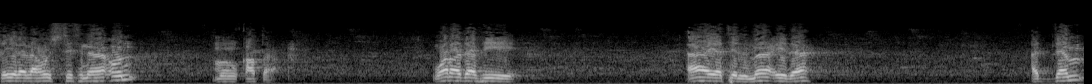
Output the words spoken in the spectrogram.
قيل له استثناء منقطع. ورد في آية المائدة الدم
